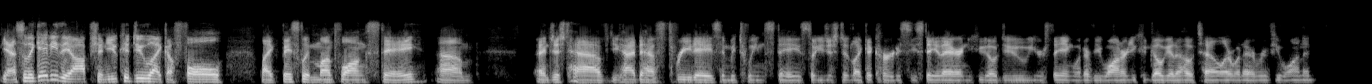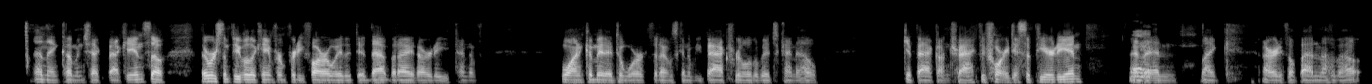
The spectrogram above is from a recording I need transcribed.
yeah. So they gave you the option. You could do like a full, like basically month long stay. Um, and just have you had to have three days in between stays. So you just did like a courtesy stay there, and you could go do your thing, whatever you want, or you could go get a hotel or whatever if you wanted, and then come and check back in. So there were some people that came from pretty far away that did that, but I had already kind of one committed to work that I was going to be back for a little bit to kind of help get back on track before I disappeared again. And Right. then like I already felt bad enough about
